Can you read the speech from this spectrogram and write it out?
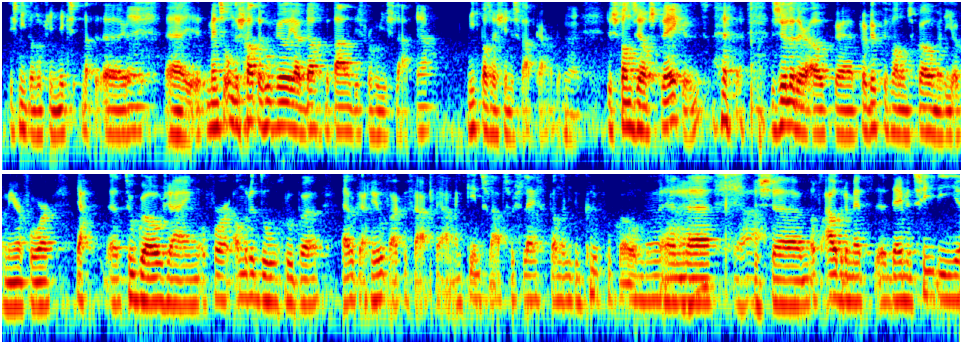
het is niet alsof je niks. Uh, mensen onderschatten hoeveel jouw dag bepalend is voor hoe je slaapt. Ja. Niet pas als je in de slaapkamer bent. Nee. Dus vanzelfsprekend zullen er ook uh, producten van ons komen die ook meer voor ja, uh, to-go zijn of voor andere doelgroepen. Uh, we krijgen heel vaak de vraag: ja, mijn kind slaapt zo slecht, kan er niet een knuffel komen? Ja. En, ja. dus, of ouderen met dementie die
